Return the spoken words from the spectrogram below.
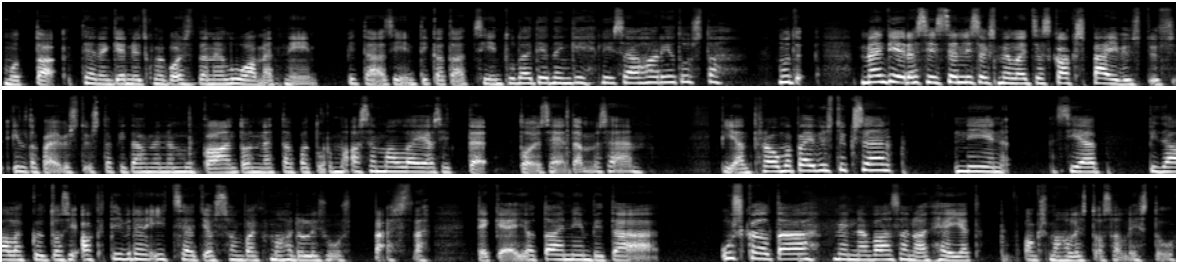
mutta tietenkin nyt kun me poistetaan ne luomet, niin pitää siinä tikata, että siinä tulee tietenkin lisää harjoitusta. Mutta mä en tiedä, siis sen lisäksi meillä on itse asiassa kaksi päivystys, iltapäivystystä pitää mennä mukaan tonne tapaturma-asemalle ja sitten toiseen tämmöiseen pian traumapäivystykseen. Niin siellä pitää olla kyllä tosi aktiivinen itse, että jos on vaikka mahdollisuus päästä tekemään jotain, niin pitää uskaltaa mennä vaan sanoa, että hei, että onko mahdollista osallistua,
